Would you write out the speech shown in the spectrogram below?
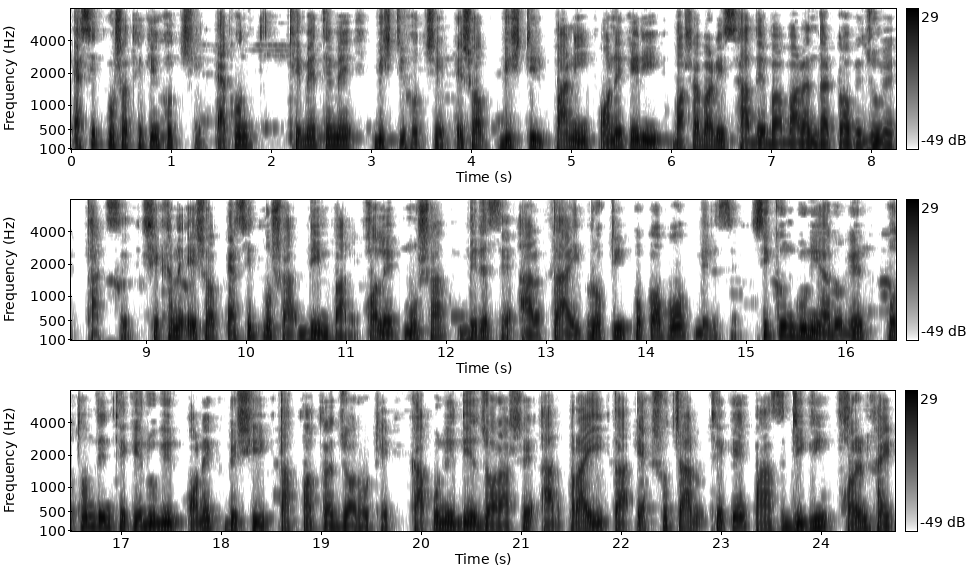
অ্যাসিড মশা থেকে হচ্ছে। এখন থেমে থেমে বৃষ্টি হচ্ছে। এসব বৃষ্টির পানি অনেকেরই বাসাবাড়ির ছাদে বা বারান্দার টবে জমে থাকছে। সেখানে এসব অ্যাসিড মশা ডিম পারে ফলে মশা বেড়েছে আর তাই রোগটি প্রকোপও বেড়েছে। চিকুনগুনিয়া রোগের প্রথম দিন থেকে রোগীর অনেক বেশি তাপমাত্রার জ্বর ওঠে। কাঁপুনি দিয়ে জ্বর আসে আর প্রায়ই তা একশো চার থেকে পাঁচ ডিগ্রি ফরেনহাইট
